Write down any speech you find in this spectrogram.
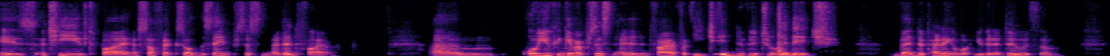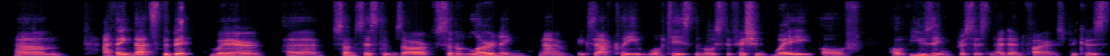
is achieved by a suffix on the same persistent identifier. Um, or you can give a persistent identifier for each individual image then depending on what you're going to do with them. Um, I think that's the bit where uh, some systems are sort of learning now exactly what is the most efficient way of of using persistent identifiers because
